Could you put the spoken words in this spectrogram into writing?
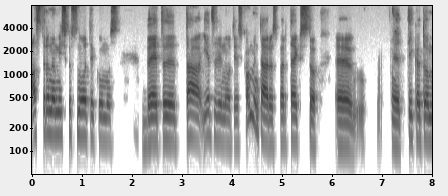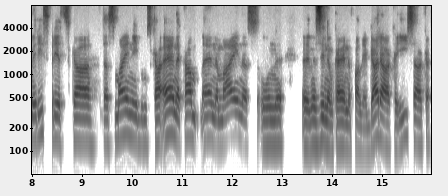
astronomiskus notikumus, bet tā iedziļinoties komentārus par tekstu, tika tomēr izspriests, ka tas mainīgums, kā ēna, kā ēna mainas, un mēs zinām, ka ēna paliek garāka, īsāka,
